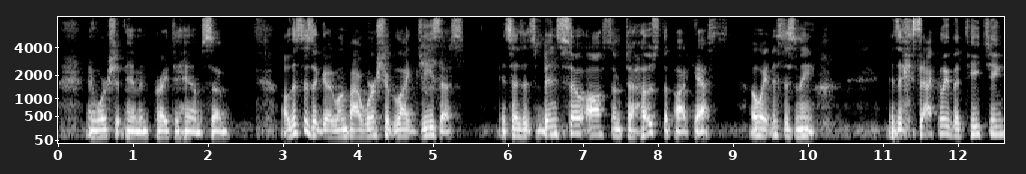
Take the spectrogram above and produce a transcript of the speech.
and worship Him and pray to Him. So, oh, this is a good one by Worship Like Jesus. It says, It's been so awesome to host the podcasts. Oh, wait, this is me is exactly the teaching,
